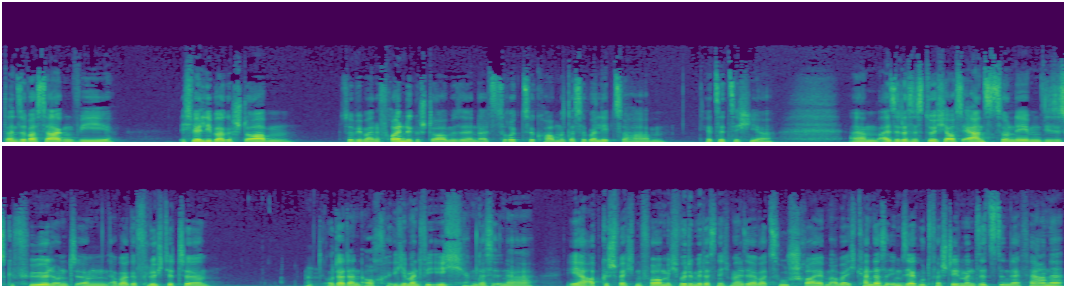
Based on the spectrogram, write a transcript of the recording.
dann sowas sagen wie, ich wäre lieber gestorben, so wie meine Freunde gestorben sind, als zurückzukommen und das überlebt zu haben. Jetzt sitze ich hier. Ähm, also das ist durchaus ernst zu nehmen, dieses Gefühl. Und ähm, aber Geflüchtete oder dann auch jemand wie ich haben das in einer eher abgeschwächten Form. Ich würde mir das nicht mal selber zuschreiben, aber ich kann das eben sehr gut verstehen. Man sitzt in der Ferne,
